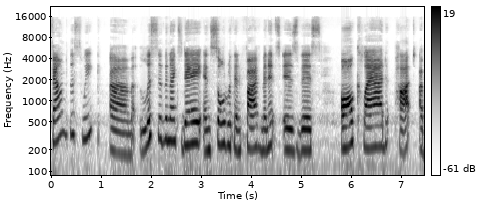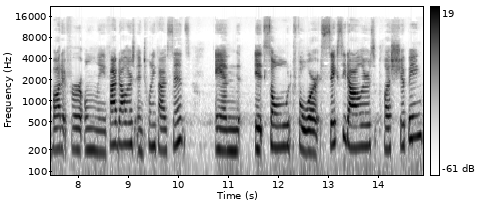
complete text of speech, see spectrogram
found this week, um, listed the next day and sold within five minutes is this all clad pot. I bought it for only $5.25 and it sold for $60 plus shipping.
